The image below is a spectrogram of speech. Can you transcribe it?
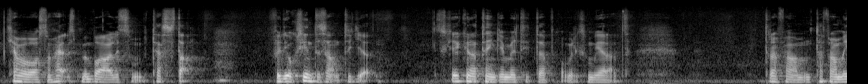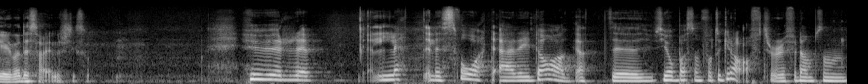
Det kan vara vad som helst, men bara liksom testa. För det är också intressant tycker jag. Ska jag kunna tänka mig att titta på liksom mer att ta fram, ta fram egna designers liksom. Hur, lätt eller svårt är det idag att eh, jobba som fotograf, tror du? För de som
